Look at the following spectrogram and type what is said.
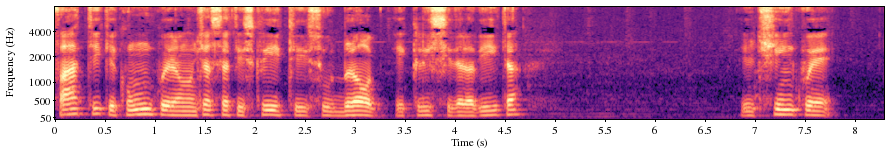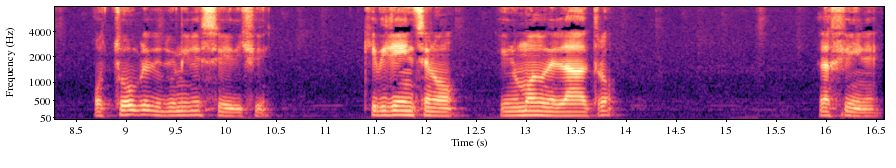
Fatti che comunque erano già stati scritti sul blog Eclissi della Vita del 5 ottobre del 2016 che evidenziano in un modo o nell'altro la fine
